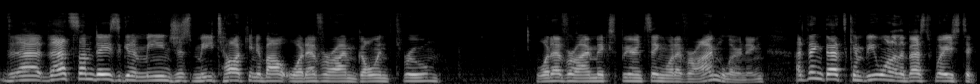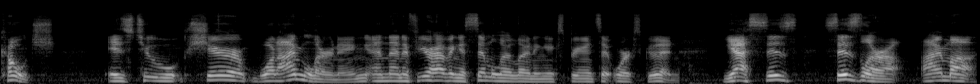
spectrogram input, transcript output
that, that some days is going to mean just me talking about whatever I'm going through, whatever I'm experiencing, whatever I'm learning. I think that can be one of the best ways to coach is to share what I'm learning. And then if you're having a similar learning experience, it works good. Yes, Sizz, Sizzler, I'm a...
